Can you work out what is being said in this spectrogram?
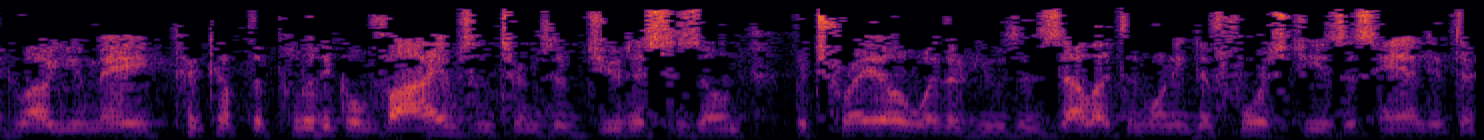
And while you may pick up the political vibes in terms of Judas' own betrayal, whether he was a zealot and wanting to force Jesus' hand into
